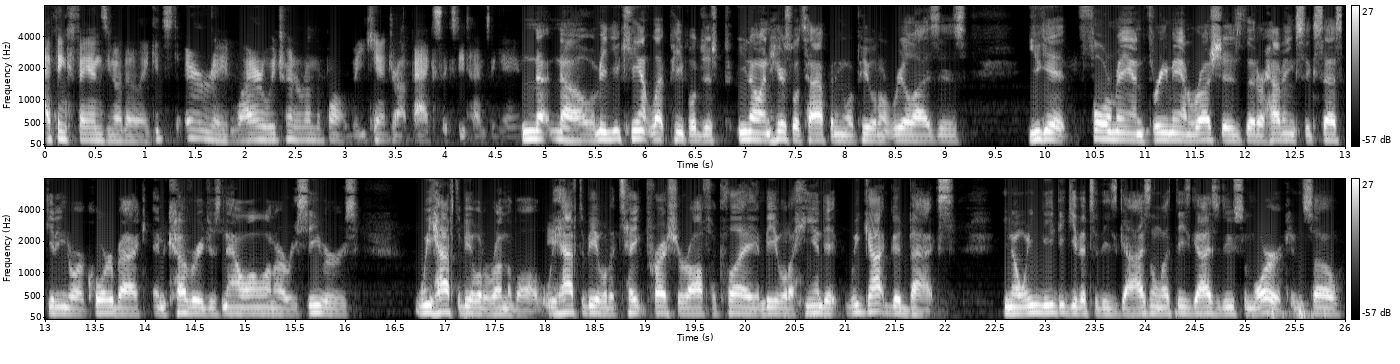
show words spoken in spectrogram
I think fans, you know, they're like, it's the air raid. Why are we trying to run the ball? But you can't drop back 60 times a game. No, no, I mean you can't let people just you know. And here's what's happening: what people don't realize is you get four man, three man rushes that are having success getting to our quarterback, and coverage is now all on our receivers. We have to be able to run the ball. We have to be able to take pressure off of Clay and be able to hand it. We got good backs. You know, we need to give it to these guys and let these guys do some work. And so,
